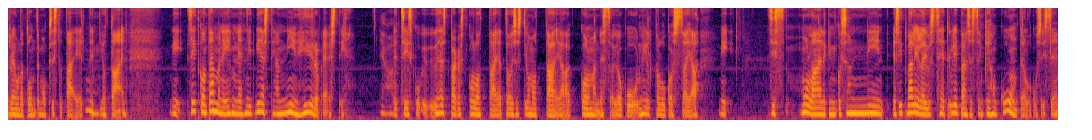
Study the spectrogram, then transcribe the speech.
reunatuntemuksista tai et, mm. et jotain. Niin sitten kun on tämmöinen ihminen, että niitä viestiä on niin hirveästi, että siis kun yhdestä paikasta kolottaa ja toisesta jomottaa ja kolmannessa on joku nilkkalukossa, ja, niin siis mulla ainakin niin se on niin, ja sitten välillä just se, että ylipäänsä sen kehon kuuntelu, kun siis se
